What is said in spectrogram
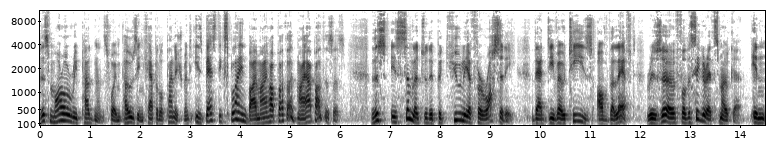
This moral repugnance for imposing capital punishment is best explained by my, hypoth- my hypothesis. This is similar to the peculiar ferocity that devotees of the left reserve for the cigarette smoker in,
